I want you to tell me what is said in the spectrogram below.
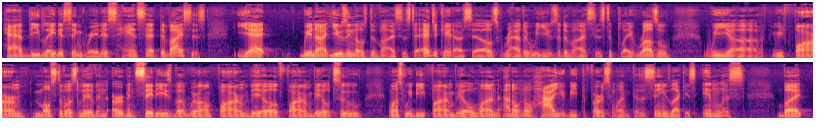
have the latest and greatest handset devices yet we're not using those devices to educate ourselves. Rather, we use the devices to play Ruzzle. We uh, we farm. Most of us live in urban cities, but we're on Farmville, Farmville Two. Once we beat Farmville One, I don't know how you beat the first one because it seems like it's endless. But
